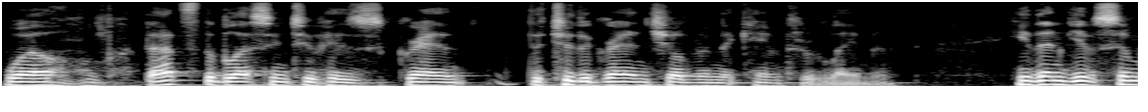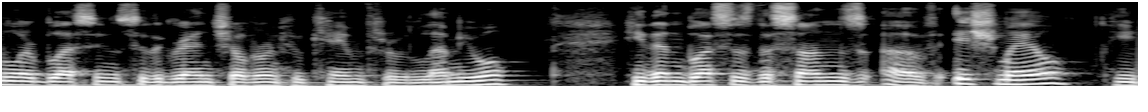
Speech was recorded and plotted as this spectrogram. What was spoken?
Well, that's the blessing to his grand, to the grandchildren that came through Laman. He then gives similar blessings to the grandchildren who came through Lemuel. He then blesses the sons of Ishmael. He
